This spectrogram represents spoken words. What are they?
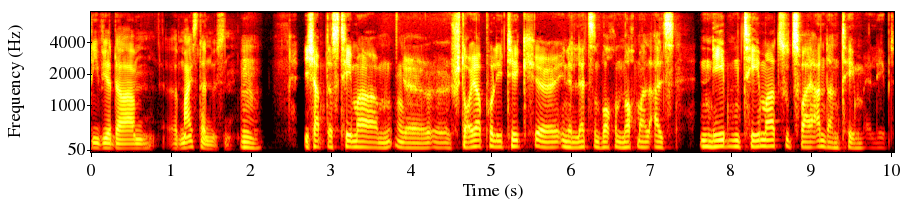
die wir da äh, meistern müssen. Hm. Ich habe das Thema äh, Steuerpolitik äh, in den letzten Wochen nochmal als Nebenthema zu zwei anderen Themen erlebt.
